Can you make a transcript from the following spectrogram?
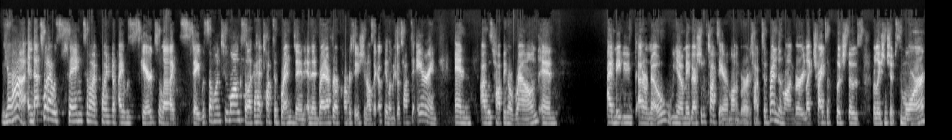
Yeah, and that's what I was saying to my point of I was scared to like stay with someone too long. So like I had talked to Brendan and then right after our conversation I was like, okay, let me go talk to Aaron. And I was hopping around and I maybe I don't know, you know, maybe I should have talked to Aaron longer or talked to Brendan longer, like tried to push those relationships more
